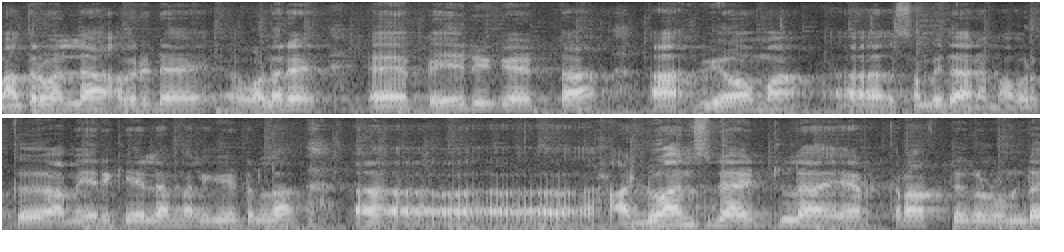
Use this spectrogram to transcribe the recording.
മാത്രമല്ല അവരുടെ വളരെ പേര് കേട്ട വ്യോമ സംവിധാനം അവർക്ക് അമേരിക്കയെല്ലാം നൽകിയിട്ടുള്ള അഡ്വാൻസ്ഡ് ആയിട്ടുള്ള എയർക്രാഫ്റ്റുകളുണ്ട്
